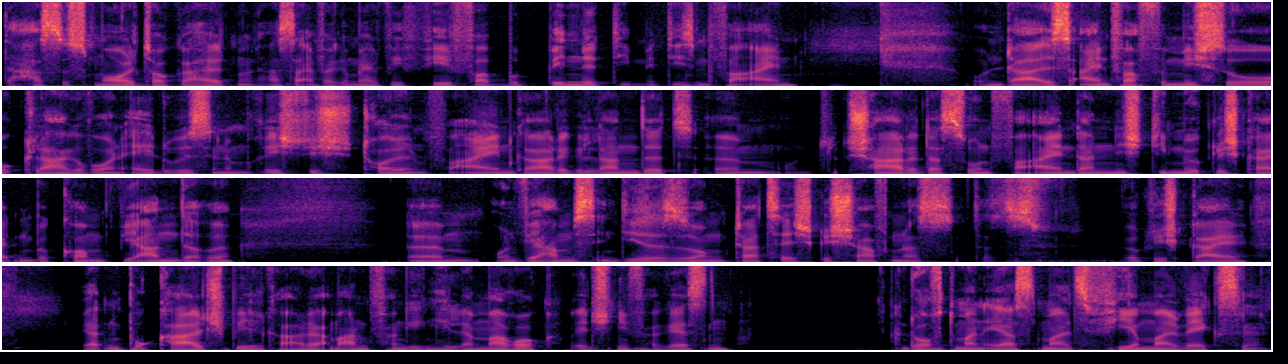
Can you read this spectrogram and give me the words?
da hast du Smalltalk gehalten und hast einfach gemerkt, wie viel verbindet die mit diesem Verein. Und da ist einfach für mich so klar geworden, ey, du bist in einem richtig tollen Verein gerade gelandet. Ähm, und schade, dass so ein Verein dann nicht die Möglichkeiten bekommt wie andere. Ähm, und wir haben es in dieser Saison tatsächlich geschafft und das, das ist wirklich geil. Wir hatten ein Pokalspiel gerade am Anfang gegen Hiller Marok, werde ich nie vergessen. Da durfte man erstmals viermal wechseln.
